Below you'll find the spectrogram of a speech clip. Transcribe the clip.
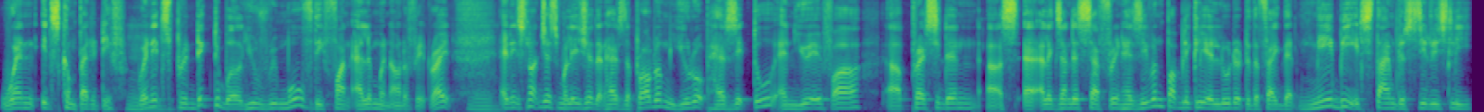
when it's competitive. When it's predictable, you remove the fun element out of it, right? And it's not just Malaysia that has the problem, Europe has it too. And UEFA uh, President uh, uh, Aleksander Čeferin has even publicly alluded to the fact that maybe it's time to seriously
